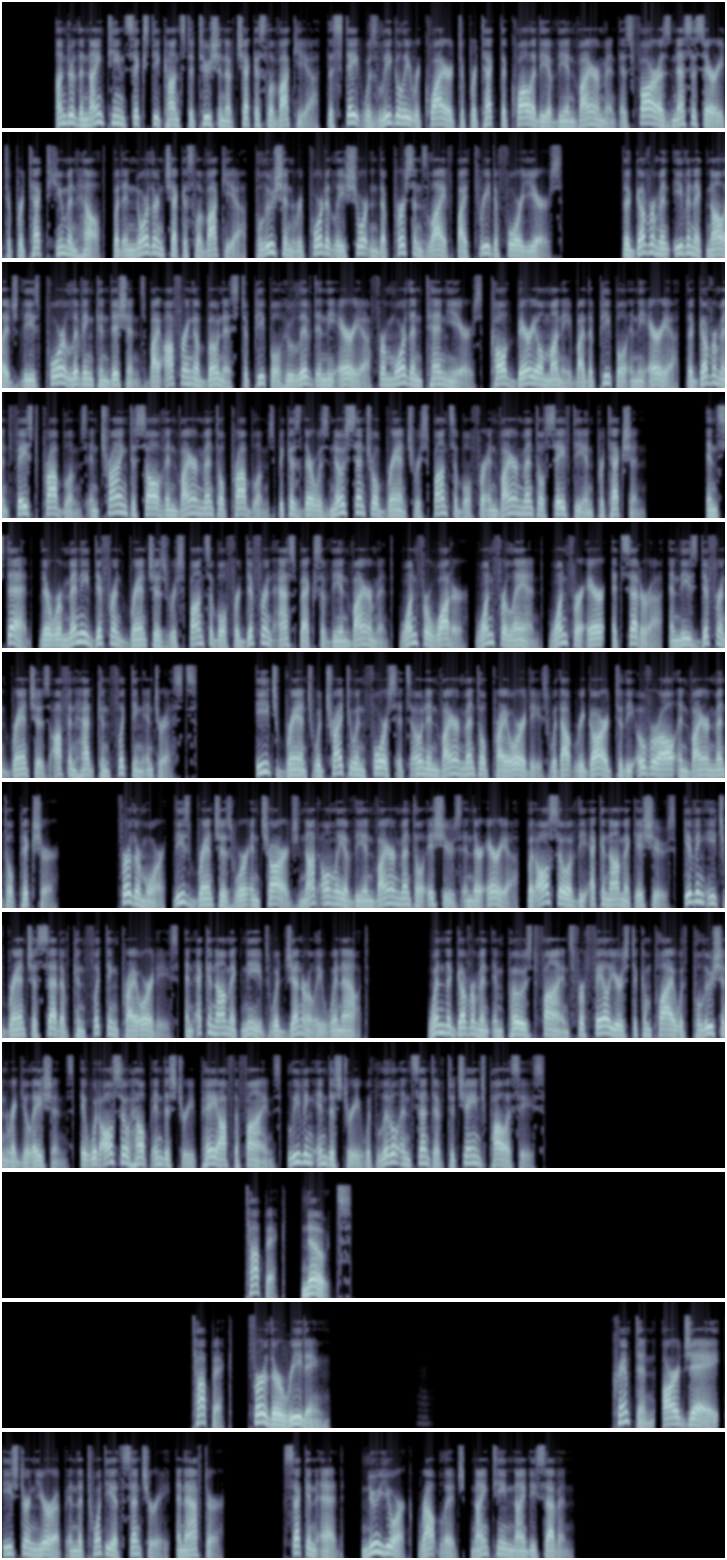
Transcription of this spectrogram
Under the 1960 Constitution of Czechoslovakia, the state was legally required to protect the quality of the environment as far as necessary to protect human health, but in northern Czechoslovakia, pollution reportedly shortened a person's life by three to four years. The government even acknowledged these poor living conditions by offering a bonus to people who lived in the area for more than 10 years, called burial money by the people in the area. The government faced problems in trying to solve environmental problems because there was no central branch responsible for environmental safety and protection. Instead, there were many different branches responsible for different aspects of the environment, one for water, one for land, one for air, etc., and these different branches often had conflicting interests. Each branch would try to enforce its own environmental priorities without regard to the overall environmental picture. Furthermore, these branches were in charge not only of the environmental issues in their area, but also of the economic issues, giving each branch a set of conflicting priorities, and economic needs would generally win out. When the government imposed fines for failures to comply with pollution regulations, it would also help industry pay off the fines, leaving industry with little incentive to change policies. Topic Notes Topic Further reading Crampton, R. J., Eastern Europe in the Twentieth Century, and After. 2nd ed. New York, Routledge, 1997.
